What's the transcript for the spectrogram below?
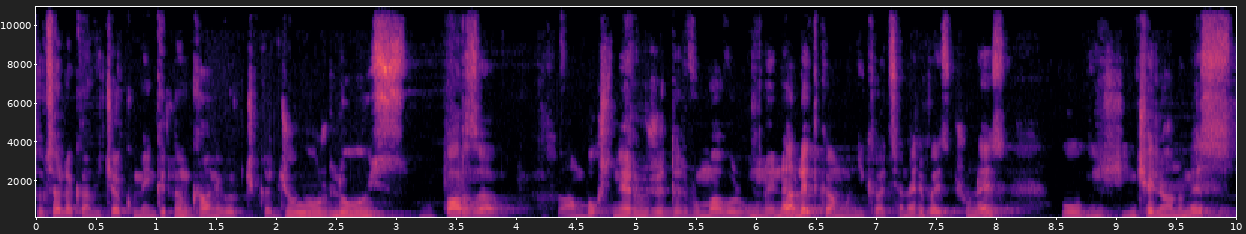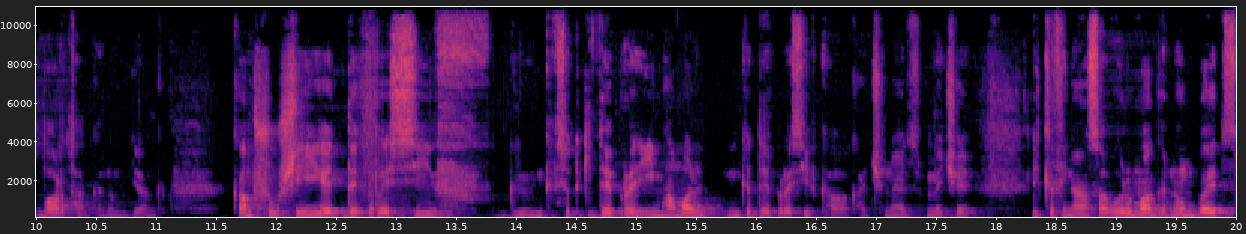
սոցիալական վիճակում են գտնում, քանի որ չկա ջուր, լույս, parza ամբողջ ներուժը դրվում է որ ունենալ այդ կոմունիկացիաները, բայց չունես ու ինչ ինչ էլ անում ես բարթա գնում կյանք։ Կամ Շուշիի այդ դեպրեսիվ ինքը все-таки դեպրե իմ համար ինքը դեպրեսիվ քաղաք է, չնայած մեջ է լիքը ֆինանսավորում է գնում, բայց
